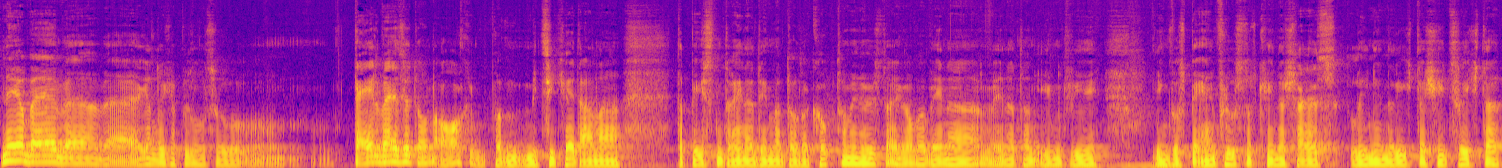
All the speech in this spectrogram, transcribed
Naja, weil, weil, weil eigentlich ein bisschen so, teilweise dann auch, mit Sicherheit einer der besten Trainer, den wir da, da gehabt haben in Österreich, aber wenn er, wenn er dann irgendwie irgendwas beeinflussen hat können, es Linienrichter, Schiedsrichter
